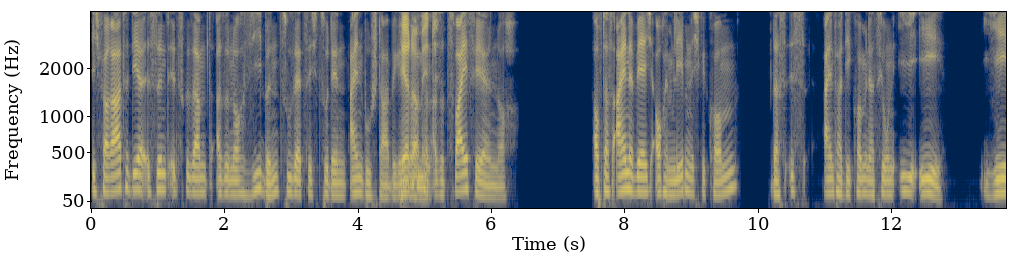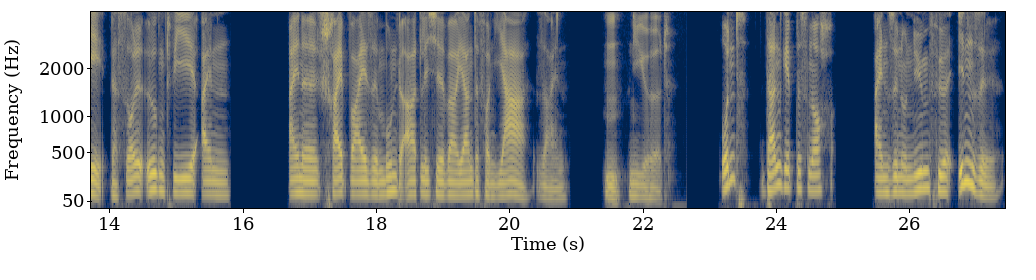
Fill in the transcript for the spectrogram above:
Ich verrate dir, es sind insgesamt also noch sieben zusätzlich zu den einbuchstabigen Her Wörtern. damit. Also zwei fehlen noch. Auf das eine wäre ich auch im Leben nicht gekommen. Das ist einfach die Kombination IE. Je. Das soll irgendwie ein, eine Schreibweise, mundartliche Variante von Ja sein. Hm, nie gehört. Und dann gibt es noch ein Synonym für Insel,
